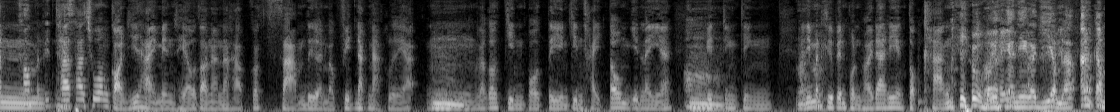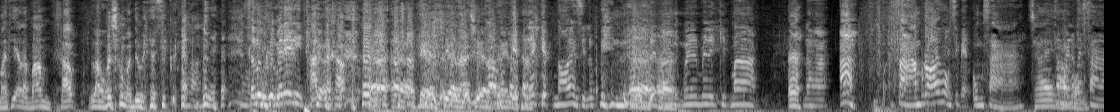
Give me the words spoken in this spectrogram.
ันเข้ามันฟิตเนสถ้าถ้าช่วงก่อนที่ถ่าย Men's Health ตอนนั้นนะครับ ก็สามเดือนแบบฟิตหนักๆเลยอะ่ะ อืม แล้วก็กินโปรตีนกินไข่ต้มกินอะไรอย่างเงี้ยอ๋อ ฟิตจริง ๆ อันนี้มันคือเป็นผลพลอยได้ที่ยังตกค้างไม่อยู่เฮ้ยแค่นี้ก็เยี่ยมแล้วอะกลับมาที่อัลบั้มครับ เราก็จะมาดูเอสแกรมเนี่ยสรุปคือไม่ได้ดีทัศน์นะครับ เออเออโอเคเชื่อแล้วเชื่อแล้เราวไม่เก็รู้บครับเล็กเก็บน้อยศิลปินเอออะไรบ้างเออไม่ไม่ได้คิดมาก อะ นะฮะ อะสามร้อยหกสิบเอ็ดองศาใช่ครับทำไมต้องเป็นสา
